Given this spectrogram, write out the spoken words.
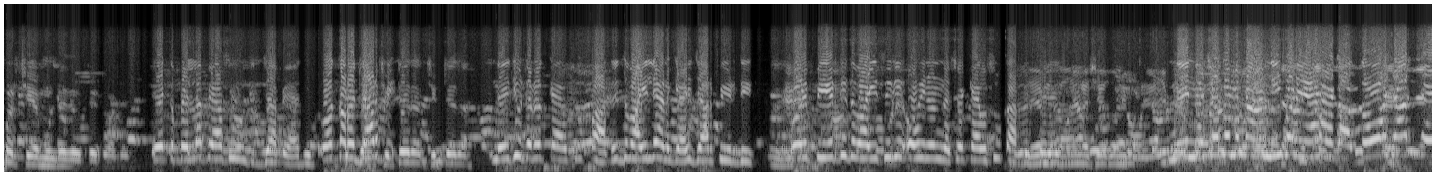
ਪਰਚੇ ਆ ਮੁੰਡੇ ਦੇ ਉੱਤੇ ਤੁਹਾਡੇ? ਇੱਕ ਪਹਿਲਾ ਪਿਆ ਸੀ ਹੁਣ ਦੂਜਾ ਪਿਆ ਜੀ। ਉਹ ਕਰੋ ਜ਼ਰ ਚਿੱਟੇ ਦਾ ਚਿੱਟੇ ਦਾ। ਨਹੀਂ ਜੀ ਉਹਨਾਂ ਕੈਪਸੂਲ ਪਾਤੀ ਦਵਾਈ ਲੈਣ ਗਿਆ ਸੀ ਜ਼ਰ ਪੀੜ ਦੀ। ਉਹ ਪੀੜ ਦੀ ਦਵਾਈ ਸੀਗੀ ਉਹ ਇਹਨਾਂ ਨੇ ਨਸ਼ੇ ਕੈਪਸੂਲ ਕਰ ਦਿੱਤੇ ਨੇ। ਨਸ਼ੇ ਤੋਂ ਨਹੀਂ ਬਣਿਆ। ਜੀ ਨਹੀਂ ਨਸ਼ਾ ਦਾ ਮਕਾਨ ਨਹੀਂ ਬਣਿਆ ਹੈਗਾ। 2006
